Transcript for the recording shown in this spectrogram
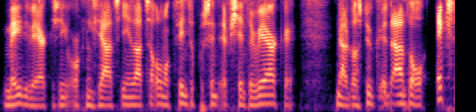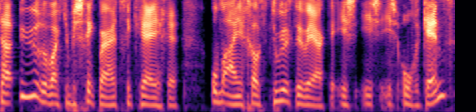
medewerkers in je organisatie en je laat ze allemaal 20% efficiënter werken. Nou, dat is natuurlijk het aantal extra uren wat je beschikbaar hebt gekregen om aan je grote doelen te werken, is, is, is ongekend.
